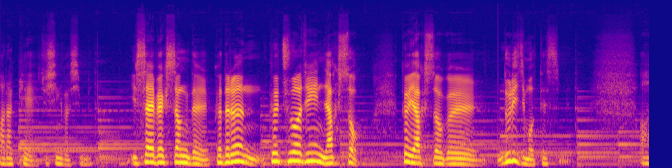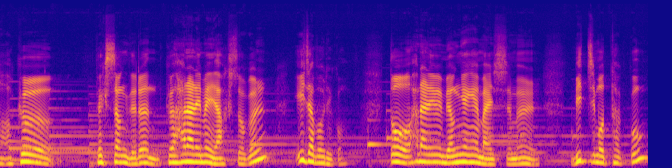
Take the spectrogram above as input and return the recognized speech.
허락해 주신 것입니다. 이스라엘 백성들 그들은 그 주어진 약속 그 약속을 누리지 못했습니다. 어, 그 백성들은 그 하나님의 약속을 잊어버리고 또 하나님의 명령의 말씀을 믿지 못하고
